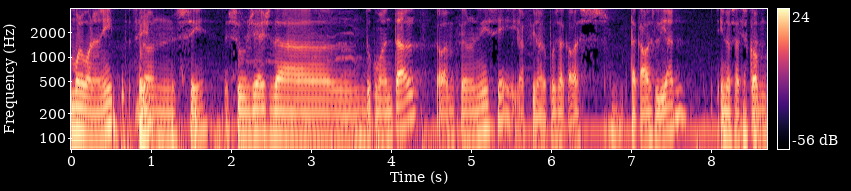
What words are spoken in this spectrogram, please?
Molt bona nit. Sí? Doncs sí, sorgeix del documental que vam fer un inici i al final pues, acabes t'acabes liant i no saps com,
